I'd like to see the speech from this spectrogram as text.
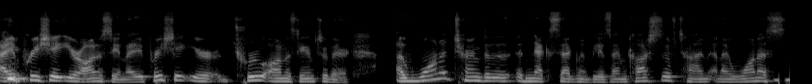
I, appreciate your honesty and I appreciate your true honest answer there. I want to turn to the next segment because I'm cautious of time and I want to mm-hmm.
